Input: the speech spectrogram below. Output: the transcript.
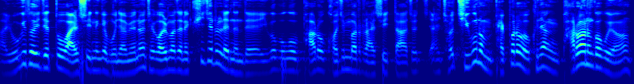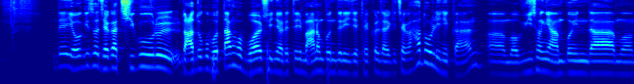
아, 여기서 이제 또 알 수 있는 게 뭐냐면은 제가 얼마 전에 퀴즈를 냈는데 이거 보고 바로 거짓말을 알 수 있다. 저, 저 지구는 100% 그냥 바로 하는 거고요. 근데 여기서 제가 지구를 놔두고 뭐 딴 거 뭐 할 수 있냐 그랬더니 많은 분들이 이제 댓글 달기 제가 하도 올리니까 어, 뭐 위성이 안 보인다 뭐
